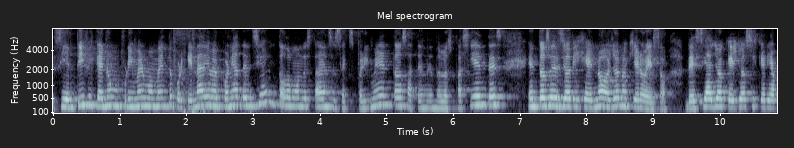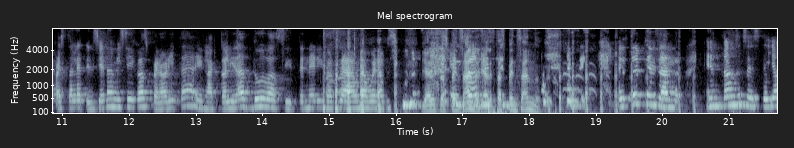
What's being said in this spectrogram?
científica en un primer momento porque nadie me ponía atención, todo el mundo estaba en sus experimentos, atendiendo a los pacientes. Entonces yo dije, no, yo no quiero eso. Decía yo que yo sí quería prestarle atención a mis hijos, pero ahorita en la actualidad dudo si tener hijos sea una buena opción. ya le estás pensando, ya le estás pensando. estoy pensando. Entonces, este, yo,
